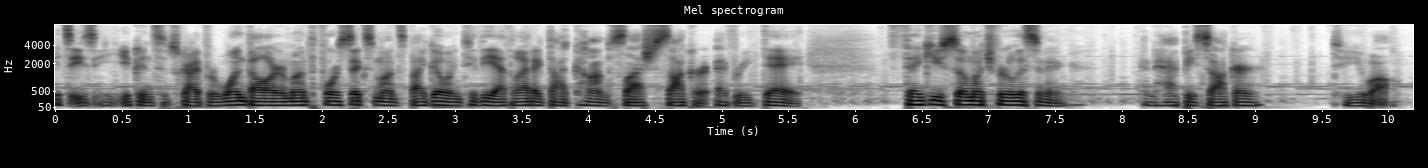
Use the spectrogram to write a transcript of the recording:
It's easy. You can subscribe for $1 a month for six months by going to theathletic.com slash soccer every day. Thank you so much for listening, and happy soccer to you all.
